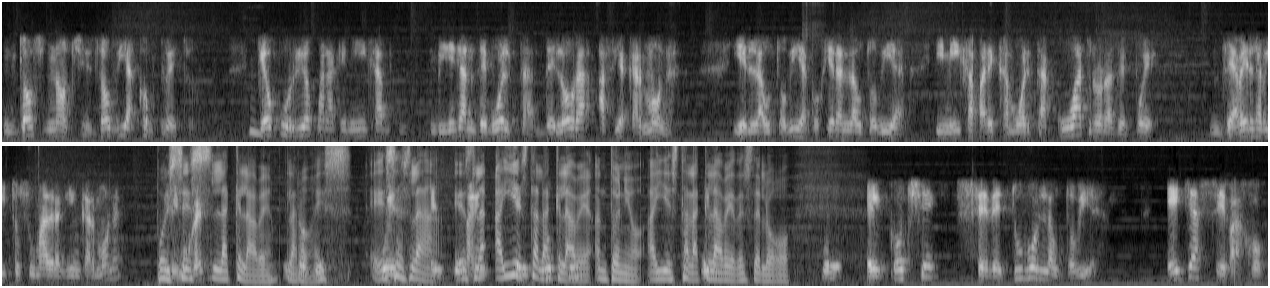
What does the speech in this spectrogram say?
dos noches, dos días completos. ¿Qué ocurrió para que mi hija vinieran de vuelta de Lora hacia Carmona y en la autovía, cogieran la autovía y mi hija aparezca muerta cuatro horas después de haberla visto su madre aquí en Carmona? Pues es la clave, claro, es, esa pues es la, es la, ahí está la clave, Antonio, ahí está la clave, desde luego. el coche se detuvo en la autovía, ella se bajó,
